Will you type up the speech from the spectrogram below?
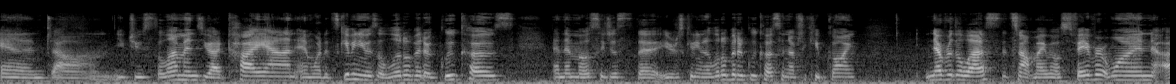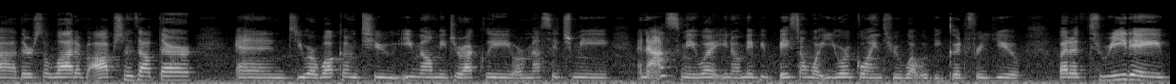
and um, you juice the lemons you add cayenne and what it's giving you is a little bit of glucose and then mostly just the you're just getting a little bit of glucose enough to keep going. Nevertheless it's not my most favorite one. Uh, there's a lot of options out there and you are welcome to email me directly or message me and ask me what you know maybe based on what you're going through what would be good for you. But a three day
